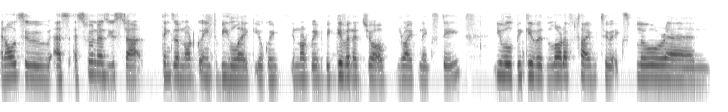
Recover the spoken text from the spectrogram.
And also, as as soon as you start, things are not going to be like you're going. You're not going to be given a job right next day. You will be given a lot of time to explore and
